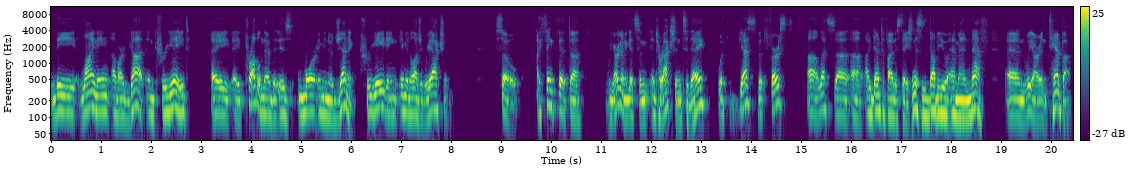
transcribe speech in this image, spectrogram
the lining of our gut and create a, a problem there that is more immunogenic, creating immunologic reaction. So I think that uh, we are going to get some interaction today with guests, but first, uh, let's uh, uh identify the station. This is WMNF, and we are in Tampa.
